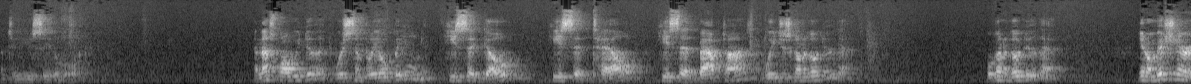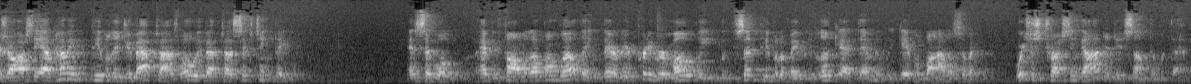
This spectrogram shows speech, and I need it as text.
until you see the Lord. And that's why we do it. We're simply obeying it. He said, Go. He said, Tell. He said, Baptize. We're just going to go do that. We're going to go do that. You know, missionaries are always asked, How many people did you baptize? Well, we baptized 16 people. And said, Well, have you followed up on? Well, they, are they're pretty remote. We, we've sent people to maybe look at them and we gave them Bibles. So we're just trusting God to do something with that.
